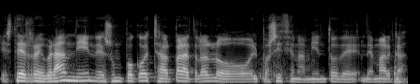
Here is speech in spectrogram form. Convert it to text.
este rebranding es un poco echar para atrás el posicionamiento de, marca.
